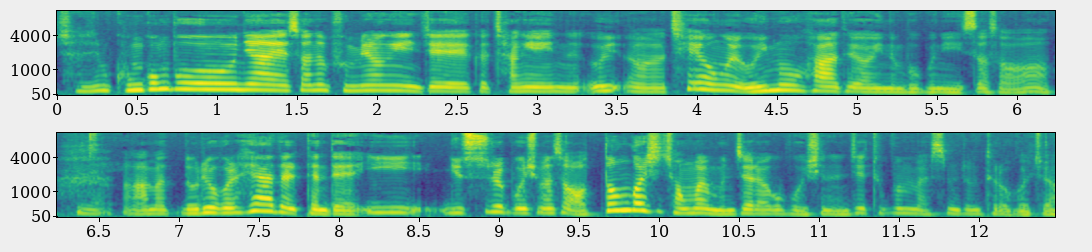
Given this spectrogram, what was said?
지금 공공 분야에서는 분명히 이제 그 장애인 의, 어, 채용을 의무화되어 있는 부분이 있어서 네. 아마 노력을 해야 될 텐데 이 뉴스를 보시면서 어떤 것이 정말 문제라고 보시는지 두 분 말씀 좀 들어보죠.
